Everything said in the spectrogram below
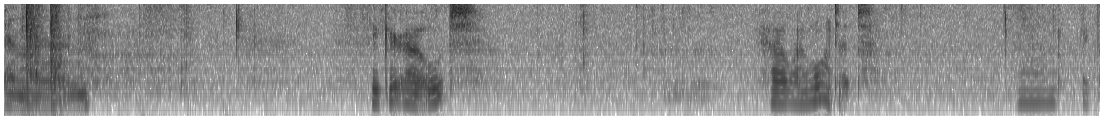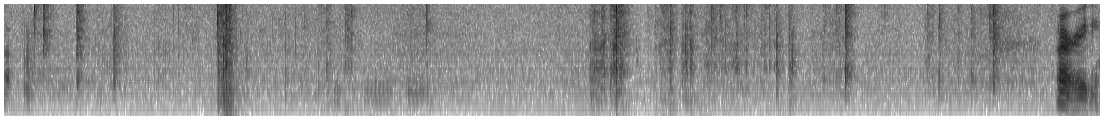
and then figure out how I want it. And like that. Alrighty.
